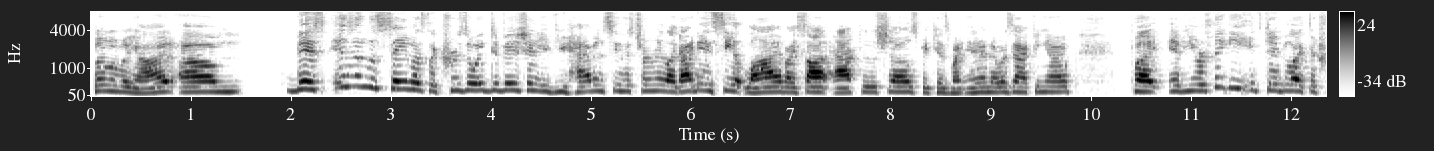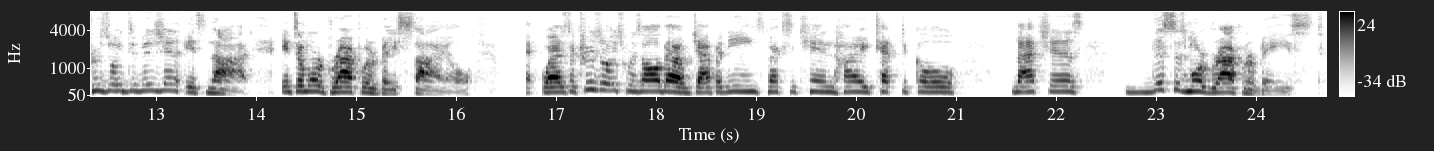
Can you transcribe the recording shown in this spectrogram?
But moving on, um, this isn't the same as the cruiserweight division. If you haven't seen this tournament, like I didn't see it live, I saw it after the shows because my internet was acting up. But if you were thinking it's gonna be like the cruiserweight division, it's not. It's a more grappler based style Whereas the cruiserweights was all about Japanese, Mexican, high technical matches, this is more grappler based.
